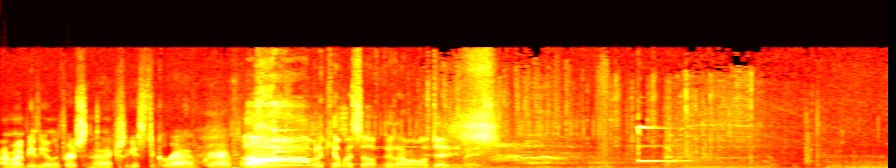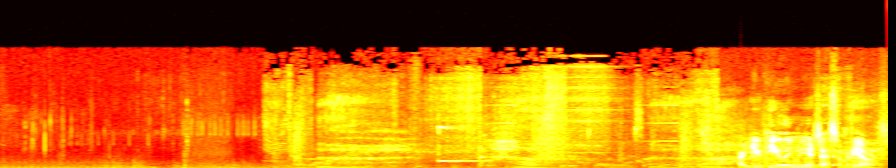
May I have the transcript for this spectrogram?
I might be the only person that actually gets to grab grab. Ah, I'm gonna kill myself because I'm almost dead anyways. Are you healing me or is that somebody else?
